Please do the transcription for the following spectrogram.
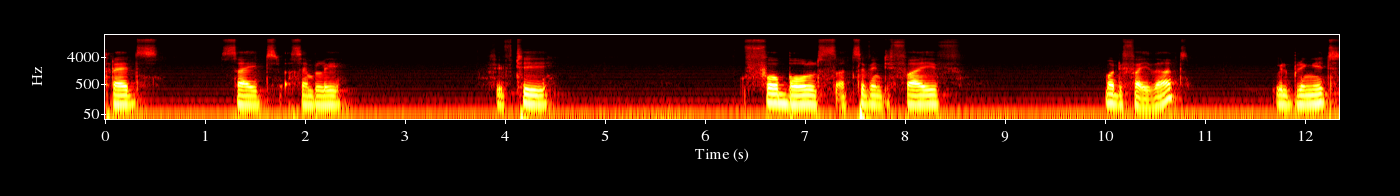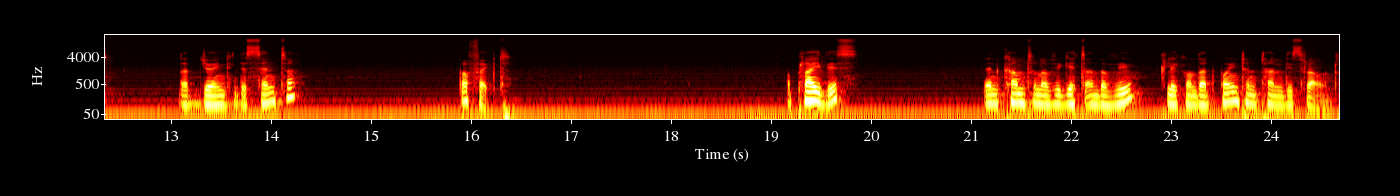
threads site assembly 50 four bolts at 75 modify that. We'll bring it that joint in the center. Perfect. Apply this then come to navigate under view. Click on that point and turn this round.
